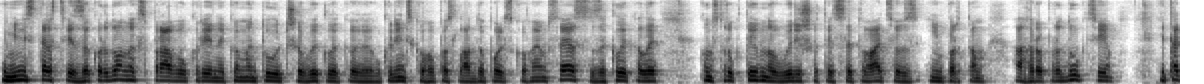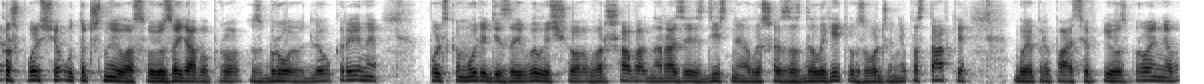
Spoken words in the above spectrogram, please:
У Міністерстві закордонних справ України, коментуючи виклик е, українського посла до польського МСС, закликали конструктивно вирішити ситуацію з імпортом агропродукції. І також Польща уточнила свою заяву про зброю для України. Польському уряді заявили, що Варшава наразі здійснює лише заздалегідь узгоджені поставки боєприпасів і озброєння, в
